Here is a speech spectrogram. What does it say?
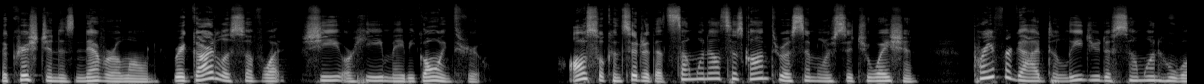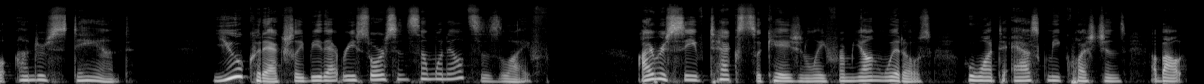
The Christian is never alone, regardless of what she or he may be going through. Also, consider that someone else has gone through a similar situation. Pray for God to lead you to someone who will understand. You could actually be that resource in someone else's life. I receive texts occasionally from young widows who want to ask me questions about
